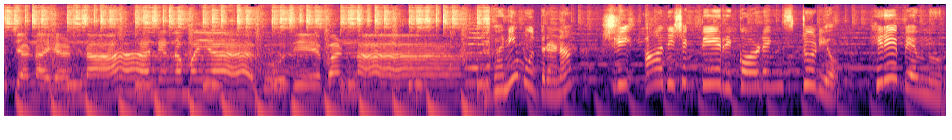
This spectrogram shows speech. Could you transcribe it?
ಉಡುಚನ ಹೆಣ್ಣ, ನಿನ್ನ ಮಯ ಗೋಧಿ ಬಣ್ಣ. ಧ್ವನಿ ಮುದ್ರಣ Shri Adishakti recording studio, Hirebevanur.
